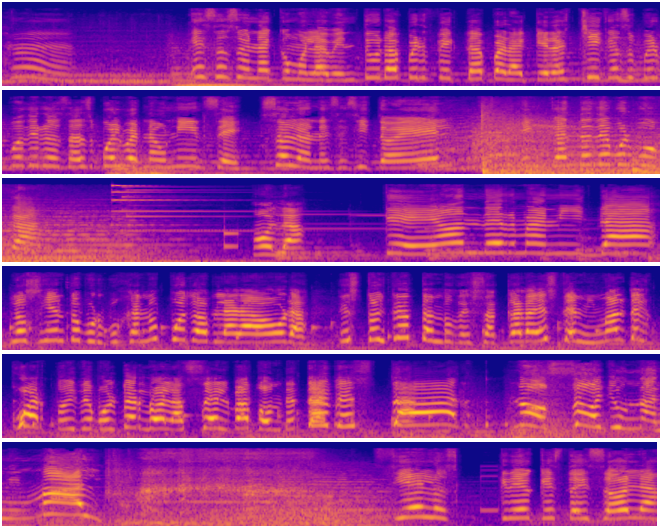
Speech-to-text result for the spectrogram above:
Hmm. Eso suena como la aventura perfecta para que las chicas superpoderosas vuelvan a unirse. Solo necesito él. ¡Encanta de burbuja! Sacar a este animal del cuarto y devolverlo a la selva donde debe estar. ¡No soy un animal! Cielos, creo que estoy sola.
